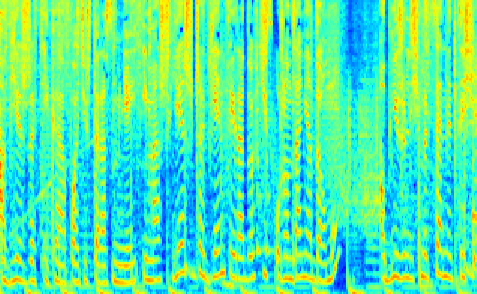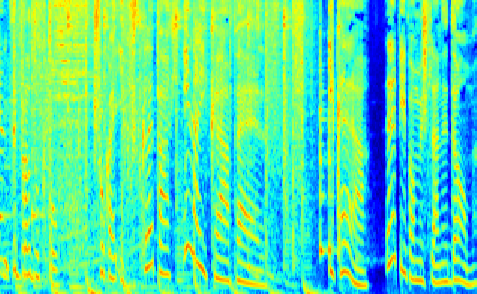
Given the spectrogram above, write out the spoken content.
A wiesz, że w IKEA płacisz teraz mniej i masz jeszcze więcej radości z urządzania domu? Obniżyliśmy ceny tysięcy produktów. Szukaj ich w sklepach i na IKEA.pl. IKEA. Lepiej pomyślany dom.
